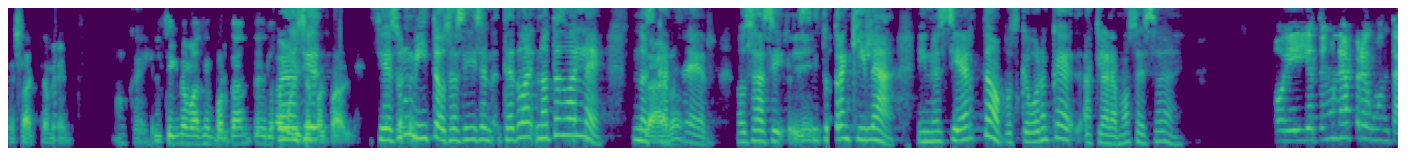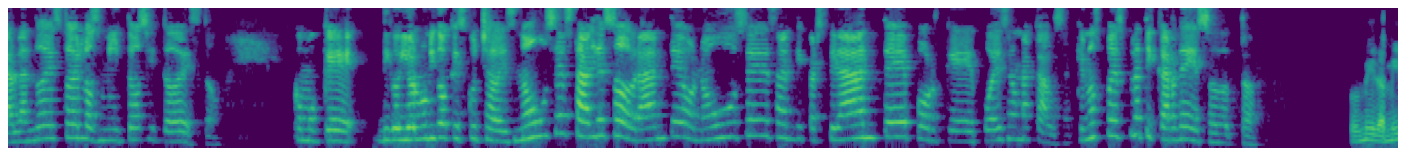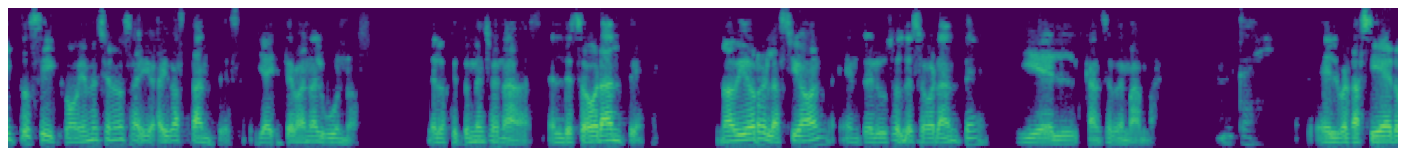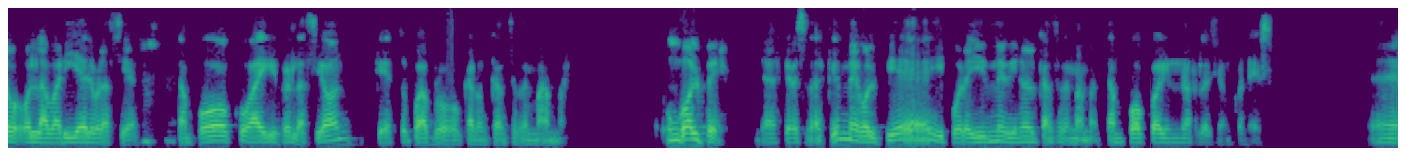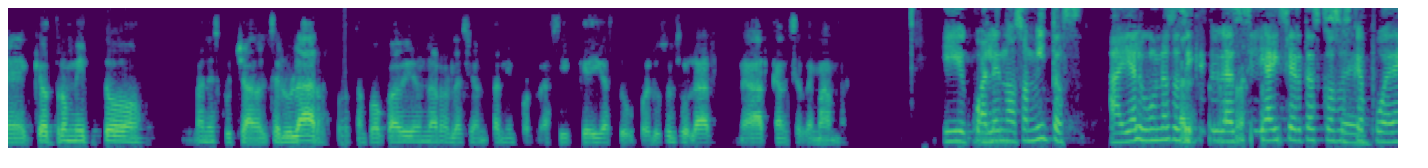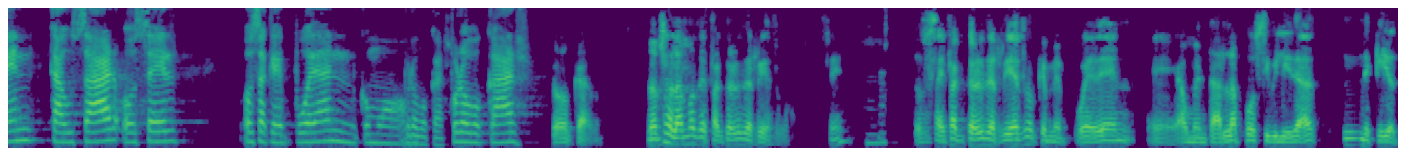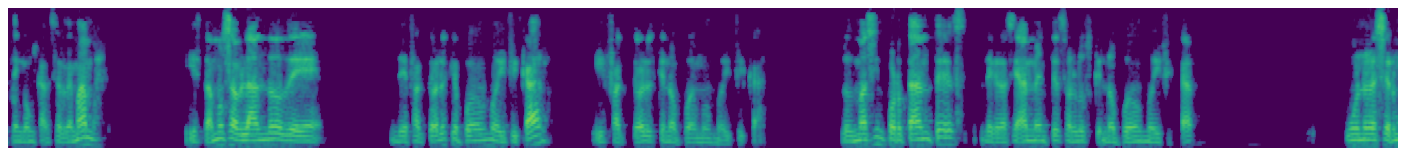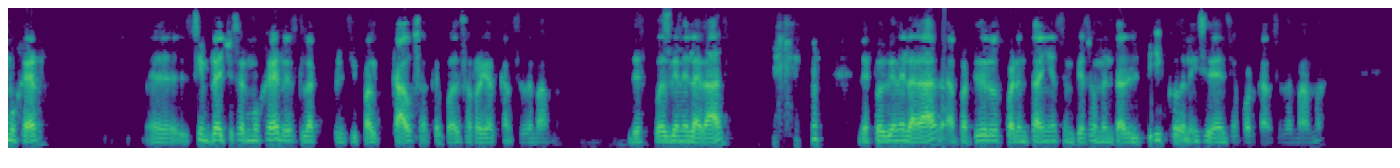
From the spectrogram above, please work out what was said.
Exactamente. Okay. El signo más importante es la Pero si, palpable. Si es un mito, o sea, si dicen, ¿te ¿no te duele? No es cáncer. O sea, si, si, tú tranquila y no es cierto, pues qué bueno que aclaramos eso. Oye, yo tengo una pregunta, hablando de esto de los mitos y todo esto. Como que, digo, yo lo único que he escuchado es no uses tal desodorante o no uses antiperspirante porque puede ser una causa. ¿Qué nos puedes platicar de eso, doctor? Pues mira, mitos sí, como bien mencionas, hay, hay bastantes y ahí te van algunos de los que tú mencionabas. El desodorante. No ha habido relación entre el uso del desodorante y el cáncer de mama. Okay. El brasier o la varilla del brasier. Tampoco hay relación que esto pueda provocar un cáncer de mama. Un golpe. Ya es que a veces es que me golpeé y por ahí me vino el cáncer de mama. Tampoco hay una relación con eso. Eh, ¿Qué otro mito han escuchado? El celular, pues tampoco ha habido una relación tan importante, así que digas tú, por el uso del celular me va a dar cáncer de mama. ¿Y cuáles no son mitos? Hay algunos así que tú digas, sí hay ciertas cosas que pueden causar o ser, o sea, que puedan como provocar. Provocar. Provocar. Nosotros hablamos de factores de riesgo, ¿sí? Entonces hay factores de riesgo que me pueden eh, aumentar la posibilidad de que yo tenga un cáncer de mama. Y estamos hablando de, de factores que podemos modificar y factores que no podemos modificar. Los más importantes, desgraciadamente, son los que no podemos modificar, uno es ser mujer. El simple hecho de ser mujer es la principal causa que puede desarrollar cáncer de mama. Después viene la edad. Después viene la edad. A partir de los 40 años empieza a aumentar el pico de la incidencia por cáncer de mama.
